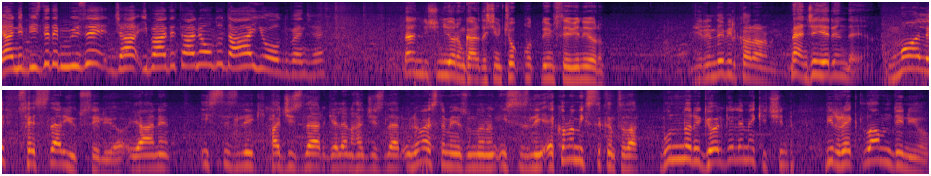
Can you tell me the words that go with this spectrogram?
Yani bizde de müze, ca- ibadethane oldu daha iyi oldu bence. Ben düşünüyorum kardeşim çok mutluyum seviniyorum. Yerinde bir karar mı? Bence yerinde ya. Muhalif sesler yükseliyor. Yani işsizlik, hacizler, gelen hacizler, üniversite mezunlarının işsizliği, ekonomik sıkıntılar. Bunları gölgelemek için bir reklam deniyor.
